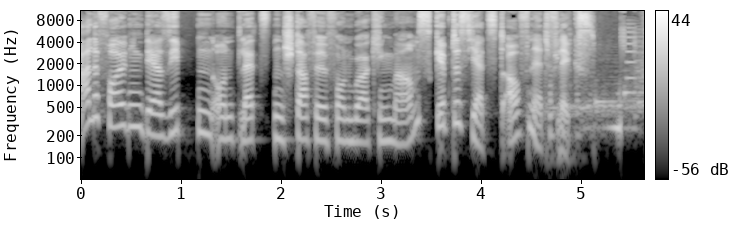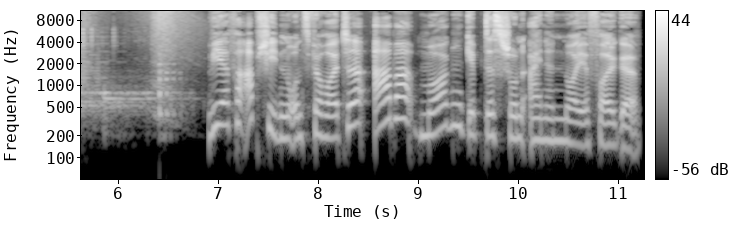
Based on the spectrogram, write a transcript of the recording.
Alle Folgen der siebten und letzten Staffel von Working Moms gibt es jetzt auf Netflix. Wir verabschieden uns für heute, aber morgen gibt es schon eine neue Folge.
